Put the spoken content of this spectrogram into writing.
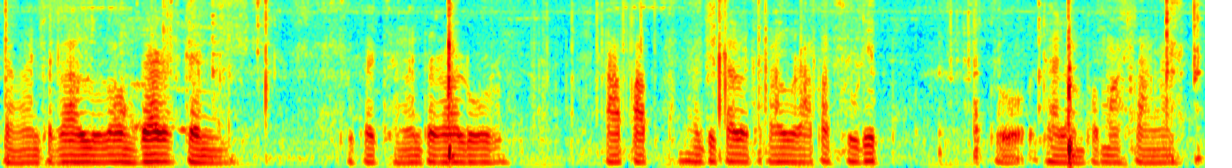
Jangan terlalu longgar dan juga jangan terlalu rapat. Nanti kalau terlalu rapat sulit untuk dalam pemasangan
